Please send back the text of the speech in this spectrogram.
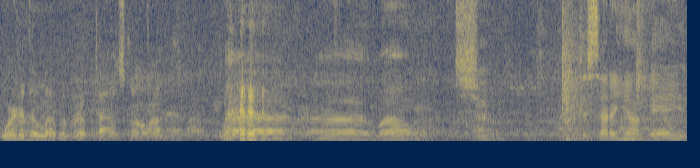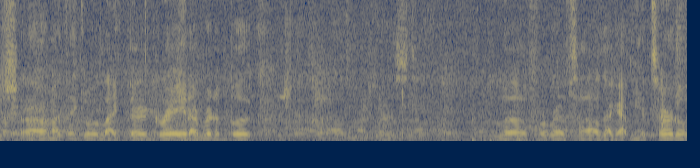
Where did the love of reptiles come from, man? uh, uh, well, shoot, just at a young age. Um, I think it was like third grade. I read a book. That was my first love for reptiles. I got me a turtle,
